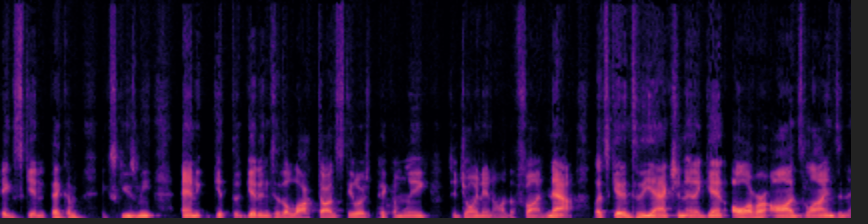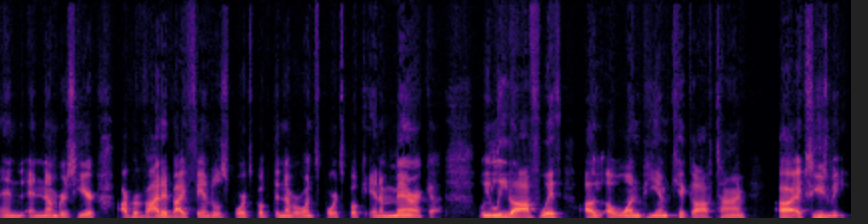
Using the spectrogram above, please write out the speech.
pigskin Pick'em, excuse me, and get the get into the Locked On Steelers Pick'em League to join in on the fun. Now let's get into the action. And again, all of our odds, lines, and, and, and numbers here are provided by FanDuel Sportsbook, the number one sportsbook in America. We lead off with a, a 1 p.m. kickoff time. Uh, excuse me,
